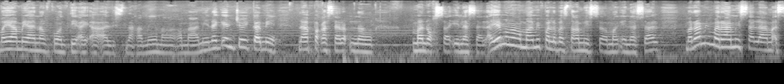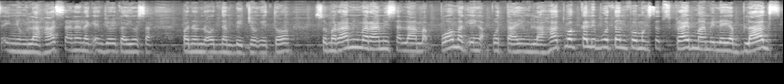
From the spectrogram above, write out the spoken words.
maya-maya ng konti ay aalis na kami mga kamami. Nag-enjoy kami. Napakasarap ng manok sa inasal. Ayan mga kamami, palabas na kami sa mga inasal. Maraming maraming salamat sa inyong lahat. Sana nag-enjoy kayo sa panonood ng video ito. So maraming maraming salamat po. Mag-ingat po tayong lahat. Huwag kalimutan po mag-subscribe, Mami Leia Vlogs.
